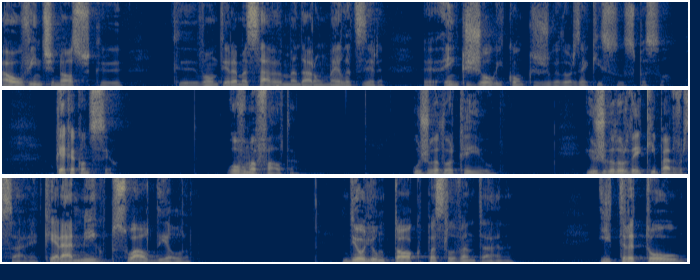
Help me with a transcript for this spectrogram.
há ouvintes nossos que que vão ter a maçada de mandar um mail a dizer uh, em que jogo e com que jogadores é que isso se passou. O que é que aconteceu? Houve uma falta. O jogador caiu. E o jogador da equipa adversária, que era amigo pessoal dele, deu-lhe um toque para se levantar e tratou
